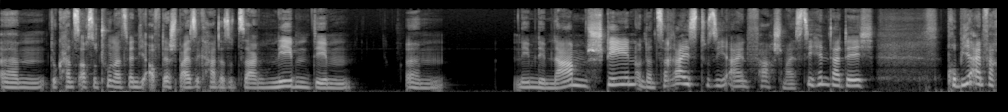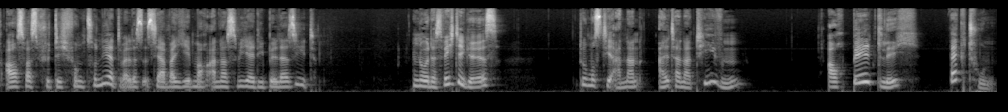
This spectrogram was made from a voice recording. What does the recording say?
Ähm, du kannst auch so tun, als wenn die auf der Speisekarte sozusagen neben dem ähm, neben dem Namen stehen und dann zerreißt du sie einfach, schmeißt sie hinter dich. Probier einfach aus, was für dich funktioniert, weil das ist ja bei jedem auch anders, wie er die Bilder sieht. Nur das Wichtige ist, du musst die anderen Alternativen auch bildlich wegtun.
